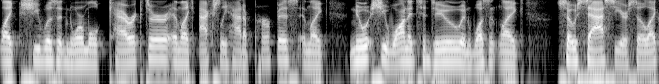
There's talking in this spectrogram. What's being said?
like she was a normal character and like actually had a purpose and like knew what she wanted to do and wasn't like so sassy or so like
